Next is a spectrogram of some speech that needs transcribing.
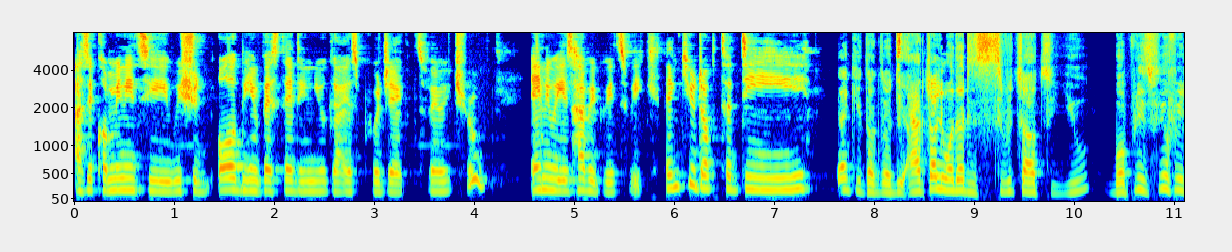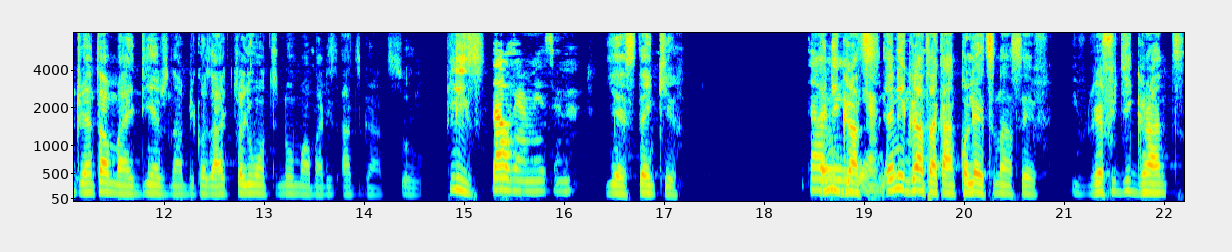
as a community, we should all be invested in you guys' projects. Very true. Anyways, have a great week. Thank you, Dr. D. Thank you, Dr. D. I actually wanted to reach out to you, but please feel free to enter my DMs now because I actually want to know more about this arts grant. So please, That would be amazing. yes, thank you. That would any really grant, any grant I can collect now, safe. If refugee grant,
